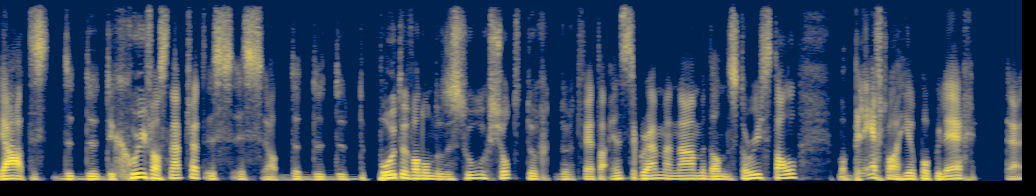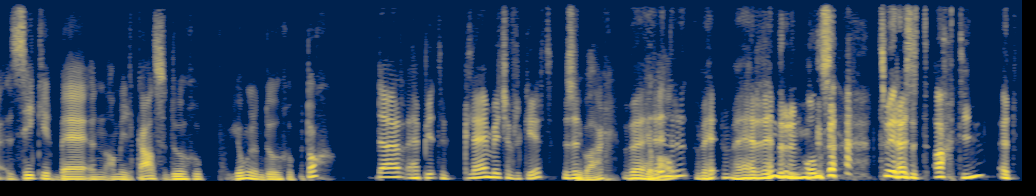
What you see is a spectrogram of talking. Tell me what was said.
ja, het is de, de, de groei van Snapchat is, is ja, de, de, de, de poten van onder de stoel geschot door, door het feit dat Instagram met name dan de story stal. Maar blijft wel heel populair. eh, zeker bij een Amerikaanse doelgroep, jongeren doelgroep, toch? Daar heb je het een klein beetje verkeerd. Dus Niet het- waar? we, herinneren, we, we herinneren ons 2018, het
